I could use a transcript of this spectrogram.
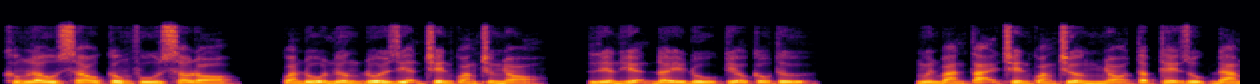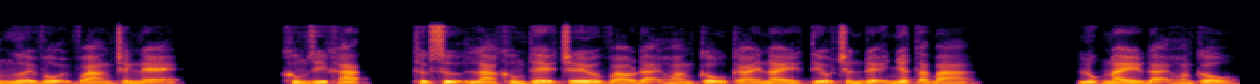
Không lâu sau công phu sau đó, quán đồ nướng đối diện trên quảng trường nhỏ, liền hiện đầy đủ kiểu cậu tử. Nguyên bản tại trên quảng trường nhỏ tập thể dục đám người vội vàng tránh né. Không gì khác, thực sự là không thể trêu vào đại hoàng cầu cái này tiểu chấn đệ nhất tác bá. Lúc này đại hoàng cầu,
